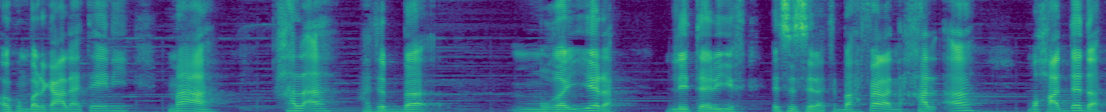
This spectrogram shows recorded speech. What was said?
أكون برجع لها تاني مع حلقة هتبقى مغيرة لتاريخ السلسلة. هتبقى فعلا حلقة محددة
